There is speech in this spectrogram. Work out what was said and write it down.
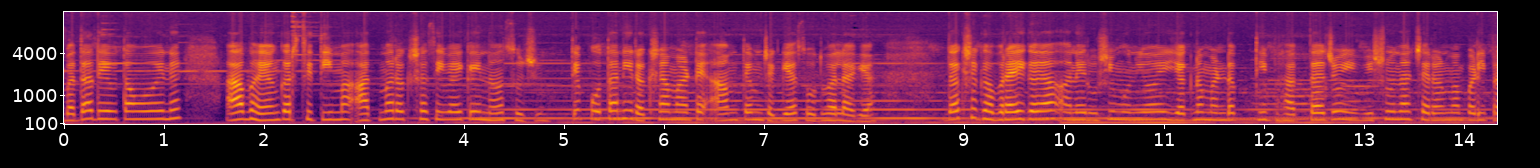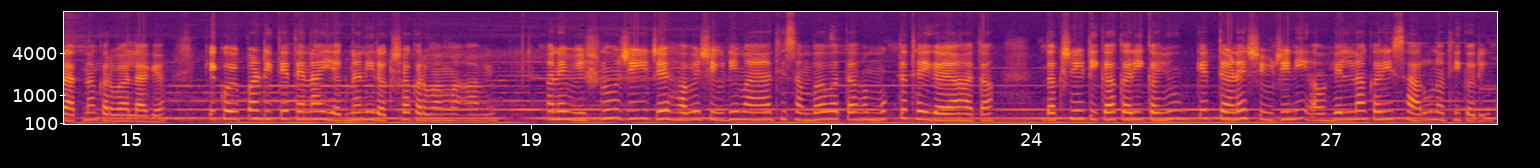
બધા દેવતાઓને આ ભયંકર સ્થિતિમાં આત્મરક્ષા સિવાય કંઈ ન સૂચ્યું તે પોતાની રક્ષા માટે આમ તેમ જગ્યા શોધવા લાગ્યા. દક્ષ ગભરાઈ ગયા અને ઋષિમુનિઓએ યજ્ઞ મંડપથી ભાગતા જોઈ વિષ્ણુના ચરણમાં પડી પ્રાર્થના કરવા લાગ્યા કે કોઈ પણ રીતે તેના યજ્ઞની રક્ષા કરવામાં આવે. અને વિષ્ણુજી જે હવે શિવની માયાથી સંભવતઃ મુક્ત થઈ ગયા હતા, દક્ષની ટીકા કરી કહ્યું કે તેણે શિવજીની અવહેલના કરી સારું નથી કર્યું.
